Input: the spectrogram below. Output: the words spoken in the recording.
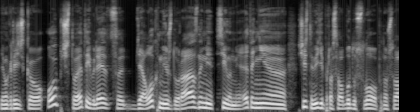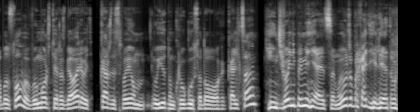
демократического общества это является диалог между разными силами. Это не в чистом виде про свободу слова, потому что свободу слова вы можете разговаривать в своем уютном кругу садового кольца, и ничего не поменяется. Мы уже проходили это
